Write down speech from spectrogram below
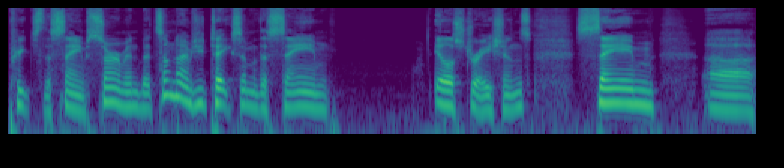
preach the same sermon, but sometimes you take some of the same illustrations, same uh,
